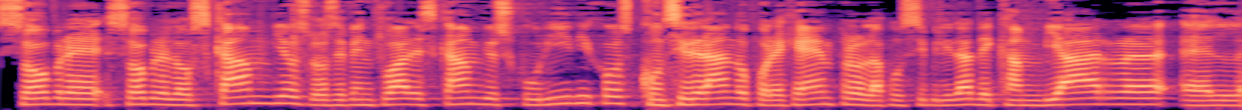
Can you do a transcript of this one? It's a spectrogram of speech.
sobre, sobre los cambios, los eventuales cambios jurídicos, considerando, por ejemplo, la posibilidad de cambiar el,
